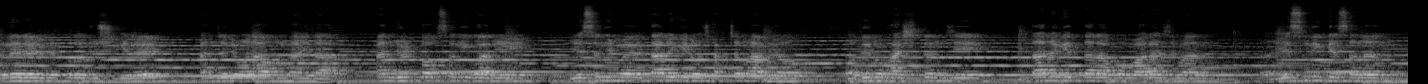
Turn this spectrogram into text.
은혜를 베풀어 주시기를 간절히 원하옵나이다. 한 율법 서기관이 예수님을 따르기로 작정하며 어디로 가시든지 따르겠다라고 말하지만 어, 예수님께서는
